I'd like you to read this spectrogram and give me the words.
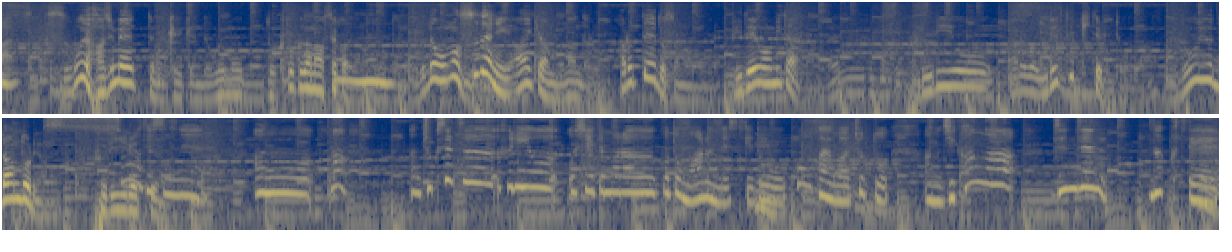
はい。すごい初めての経験で俺も独特だな世界だなと思ったんだけど、でももうすでにアイキャンもなんだろうある程度そのビデオみたいな振りをあれは入れてきてるってことどういう段取りなの？振り入れそうっていうのはですね。あのまあ直接振りを教えてもらうこともあるんですけど、うん。今回はちょっとあの時間が全然なくて、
